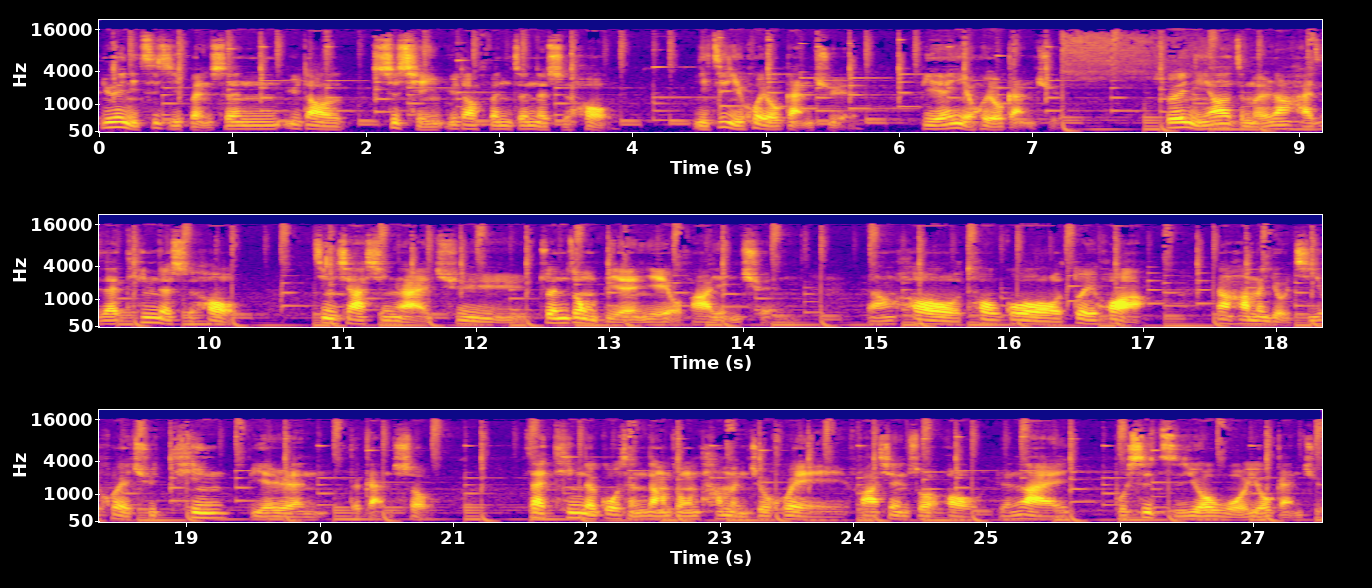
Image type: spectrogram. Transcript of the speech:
因为你自己本身遇到事情、遇到纷争的时候，你自己会有感觉，别人也会有感觉，所以你要怎么让孩子在听的时候静下心来，去尊重别人也有发言权，然后透过对话，让他们有机会去听别人的感受，在听的过程当中，他们就会发现说：“哦，原来。”不是只有我有感觉，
